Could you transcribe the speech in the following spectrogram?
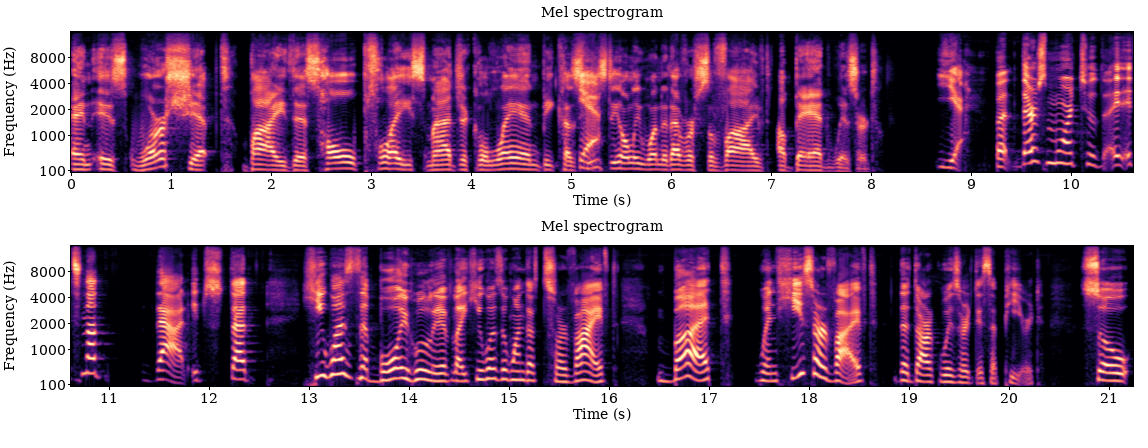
and is worshipped by this whole place, magical land, because Yeah. he's the only one that ever survived a bad wizard. Yeah, but there's more to the, it's not that. It's that he was the boy who lived, like he was the one that survived, but when he survived, the dark wizard disappeared. So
